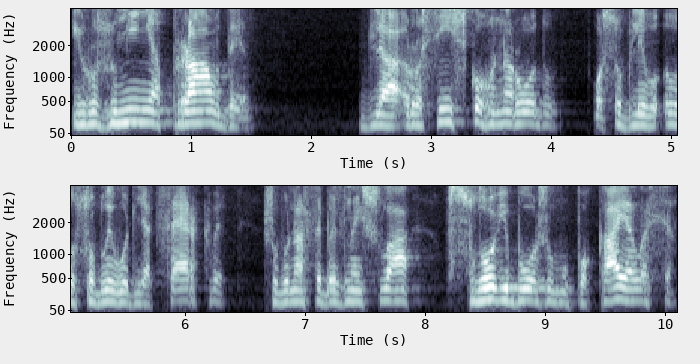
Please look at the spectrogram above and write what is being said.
і розуміння правди для російського народу, особливо, особливо для церкви, щоб вона себе знайшла в Слові Божому, покаялася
